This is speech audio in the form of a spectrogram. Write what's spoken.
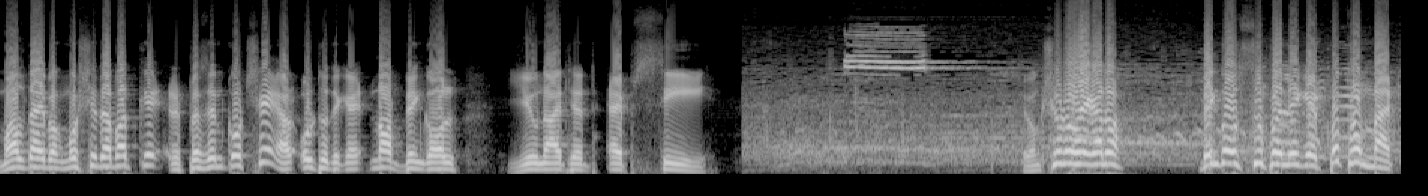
Malda এবং মুর্শিদাবাদকে রিপ্রেজেন্ট করছে, আর উল্টো দিকে নর্থ বেঙ্গল ইউনাইটেড এফসি এবং শুরু হয়ে গেল বেঙ্গল সুপার লিগের প্রথম ম্যাচ।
